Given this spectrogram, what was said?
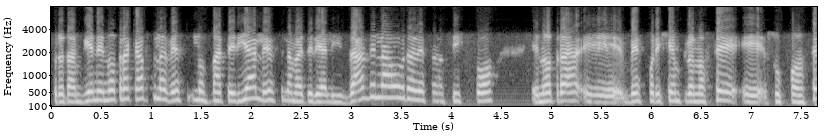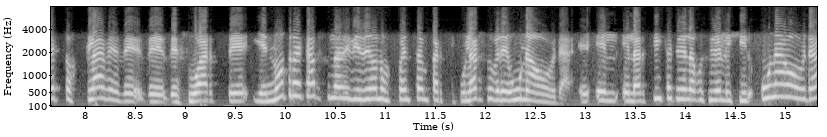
pero también en otra cápsula ves los materiales, la materialidad de la obra de Francisco, en otra eh, ves, por ejemplo, no sé, eh, sus conceptos claves de, de, su arte, y en otra cápsula de video nos cuenta en particular sobre una obra. E, el, el artista tiene la posibilidad de elegir una obra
